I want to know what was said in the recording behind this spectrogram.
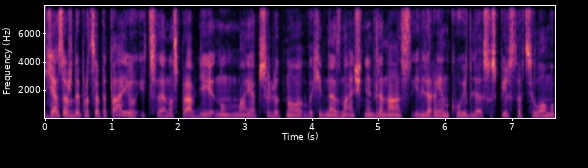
я завжди про це питаю, і це насправді ну, має абсолютно вихідне значення для нас, і для ринку, і для суспільства в цілому.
